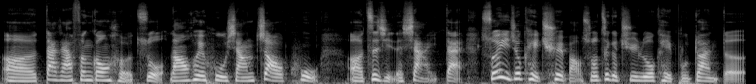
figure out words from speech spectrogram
呃大家分工合作，然后会互相照顾呃自己的下一代，所以就可以确保说这个聚落可以不断的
